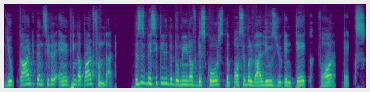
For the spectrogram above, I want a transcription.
You can't consider anything apart from that. This is basically the domain of discourse, the possible values you can take for x.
